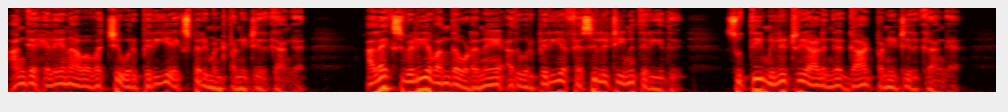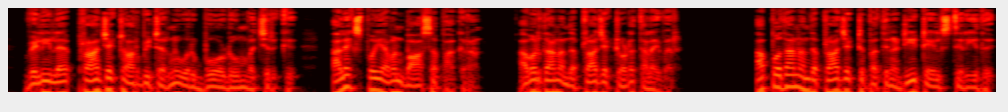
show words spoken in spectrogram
அங்க ஹெலேனாவை வச்சு ஒரு பெரிய எக்ஸ்பெரிமெண்ட் பண்ணிட்டு இருக்காங்க. அலெக்ஸ் வெளியே வந்த உடனே அது ஒரு பெரிய ஃபெசிலிட்டின்னு தெரியுது. சுத்தி மிலிட்டரி ஆளுங்க கார்ட் பண்ணிட்டு இருக்காங்க வெளியில ப்ராஜெக்ட் ஆர்பிட்டர்னு ஒரு போர்டும் வச்சிருக்கு. அலெக்ஸ் போய் அவன் பாஸ பார்க்குறான் அவர்தான் அந்த ப்ராஜெக்டோட தலைவர். அப்போதான் அந்த ப்ராஜெக்ட் பத்தின டீட்டெயில்ஸ் தெரியுது.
